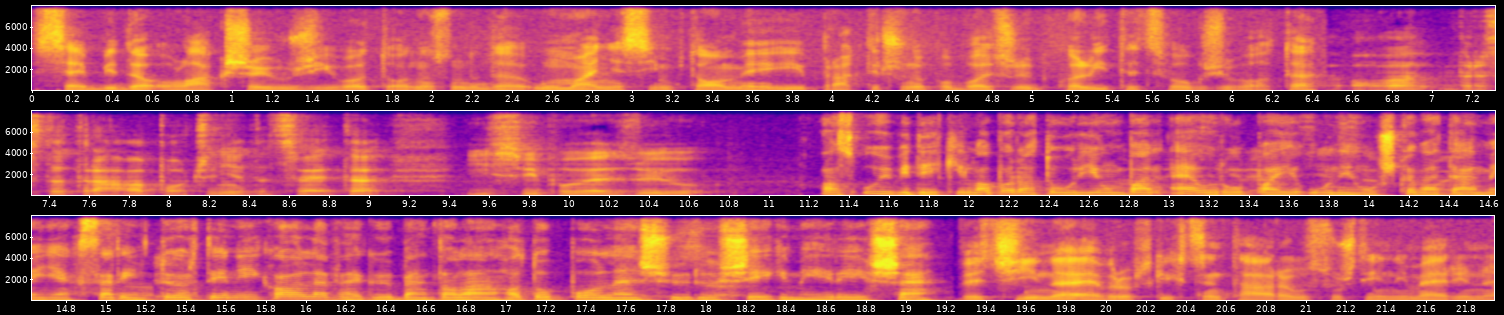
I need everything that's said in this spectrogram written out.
sebi da olakšaju život, odnosno da umanje simptome i praktično da poboljšaju kvalitet svog života. Ova vrsta trava počinje da cveta i svi povezuju Az újvidéki laboratóriumban Európai Uniós követelmények szerint történik a levegőben található pollen sűrűség mérése. Većina evropskih centara u suštini meri na,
